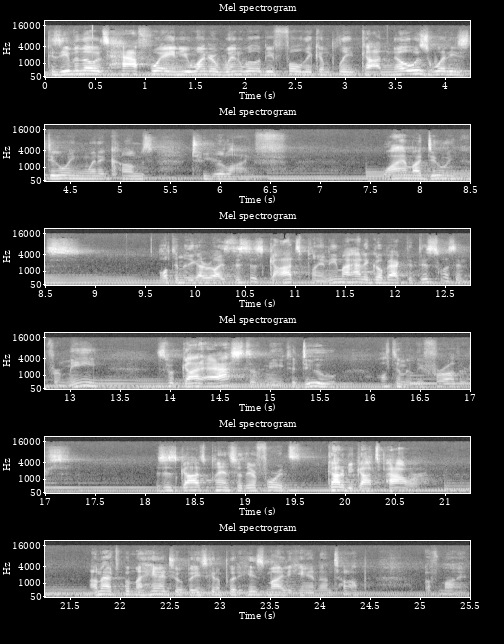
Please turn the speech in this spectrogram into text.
Because even though it's halfway and you wonder when will it be fully complete, God knows what He's doing when it comes to your life. Why am I doing this? Ultimately, you got to realize this is God's plan. Nehemiah had to go back that this wasn't for me. This is what God asked of me to do ultimately for others. This is God's plan, so therefore it's got to be God's power. I'm going to have to put my hand to it, but He's going to put His mighty hand on top of mine.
